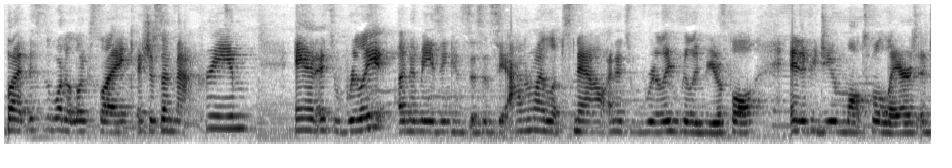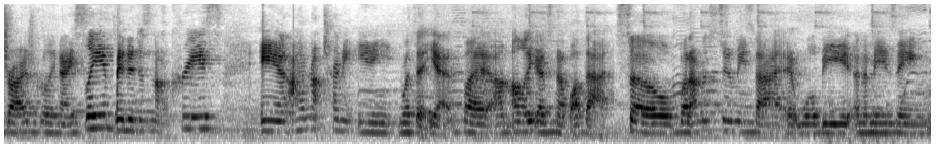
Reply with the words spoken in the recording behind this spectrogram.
but this is what it looks like. It's just a matte cream and it's really an amazing consistency. I have it on my lips now and it's really, really beautiful. And if you do multiple layers, it dries really nicely and it does not crease. And I have not tried eating with it yet, but um, I'll let you guys know about that. So, but I'm assuming that it will be an amazing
